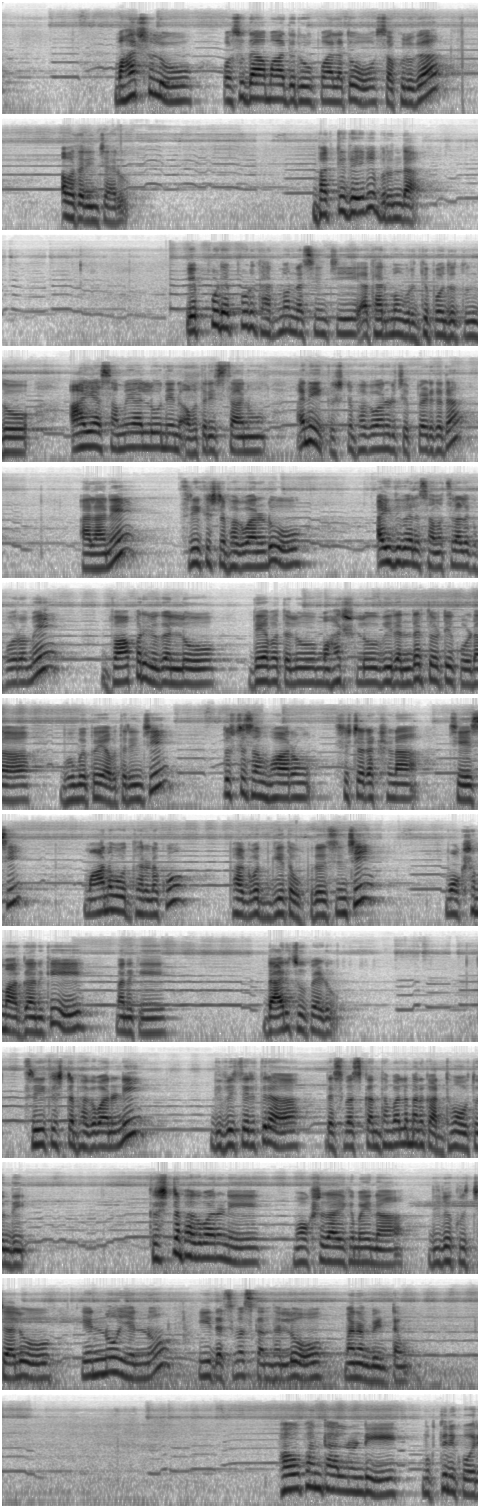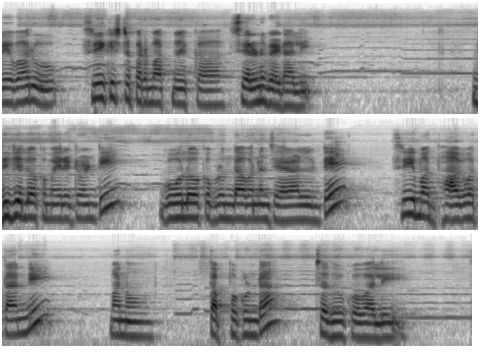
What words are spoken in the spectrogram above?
మహర్షులు వసుధామాది రూపాలతో సకులుగా అవతరించారు. భక్తిదేవి బృంద. ఎప్పుడెప్పుడు ధర్మం నశించి అధర్మం వృద్ధి పొందుతుందో ఆయా సమయాల్లో నేను అవతరిస్తాను అని కృష్ణ భగవానుడు చెప్పాడు కదా. అలానే శ్రీకృష్ణ భగవానుడు ఐదు వేల సంవత్సరాలకు పూర్వమే ద్వాపర యుగంలో దేవతలు మహర్షులు వీరందరితోటి కూడా భూమిపై అవతరించి దుష్ట సంహారం శిష్టరక్షణ చేసి మానవోద్ధరణకు భగవద్గీత ఉపదేశించి మోక్ష మార్గానికి మనకి దారి చూపాడు. శ్రీకృష్ణ భగవానుని దివ్య చరిత్ర దశమస్కంధం వల్ల మనకు అర్థమవుతుంది. కృష్ణ భగవానుని మోక్షదాయకమైన దివ్య కృత్యాలు ఎన్నో ఎన్నో ఈ దశమస్కంధంలో మనం వింటాం. భవపంథాల నుండి ముక్తిని కోరేవారు శ్రీకృష్ణ పరమాత్మ యొక్క శరణు వేడాలి. దివ్యలోకమైనటువంటి గోలోక బృందావనం చేరాలంటే శ్రీమద్ భాగవతాన్ని మనం తప్పకుండా చదువుకోవాలి.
